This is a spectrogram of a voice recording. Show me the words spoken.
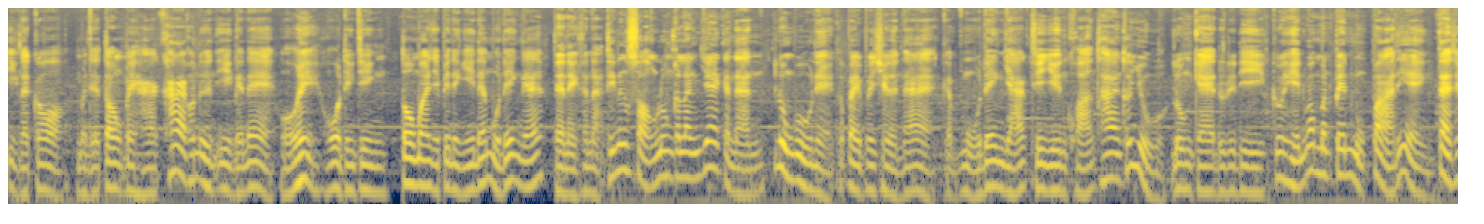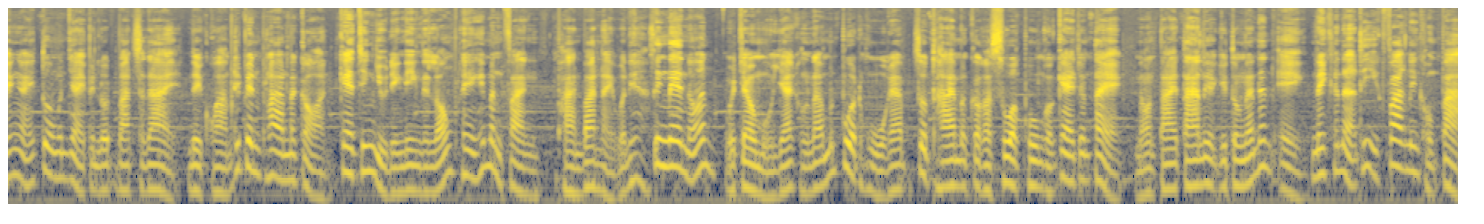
อีกแล้วก็ มันจะต้องไปหาฆ่าคนอื่นอีกแน่ๆโอ้ยโหดจริงๆ โตมาอย่าเป็นอย่างนี้นะหมูเด้งนะ แต่ในขณะที่ทั้งสองลุงกำลังแยกกันนั้น ลุงบูเนี่ยก็ไปเผชิญหน้ากับหมูเด้งยักษ์ที่ยืนขวางทางเขาอยู่ลุงแกดูดีๆ ก็เห็นว่ามันเป็นหมูป่านี่เอง แต่ช่างไงตัวมันใหญ่เป็นรถบัสซะได้ด้วยความที่เป็นพรานมาก่อน แกจึงอยู่นิ่งๆและร้องเพลงให้มันฟังผ่านบ้านไหนวะเนี่ยซึ่งแน่นอนว่าเจ้าหมูยักษ์ของเรามันปวดหูครับสุดท้ายมันก็กระซวกพุงของแกจนแตก นอนตายตาเลือกอยู่ตรงนั้นนั่นเอง ในขณะที่อีกฝากหนึ่งของป่า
